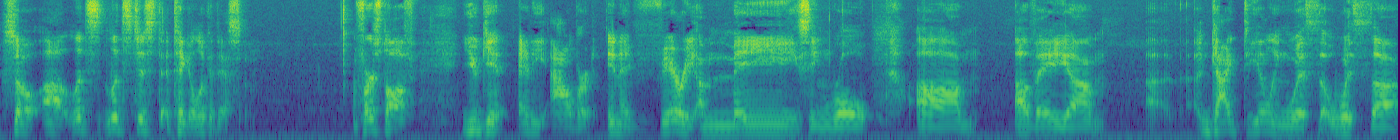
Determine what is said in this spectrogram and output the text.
So uh, let's let's just take a look at this. First off, you get Eddie Albert in a very amazing role um, of a, um, a, guy dealing with with. Uh,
